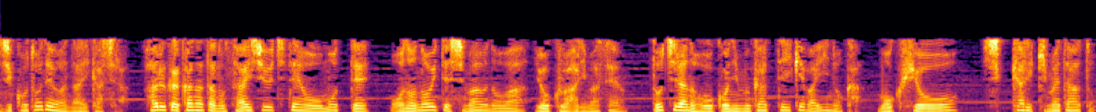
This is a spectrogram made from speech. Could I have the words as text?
じことではないかしら。遥か彼方の最終地点を思って、おののいてしまうのはよくありません。どちらの方向に向かっていけばいいのか、目標をしっかり決めた後、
